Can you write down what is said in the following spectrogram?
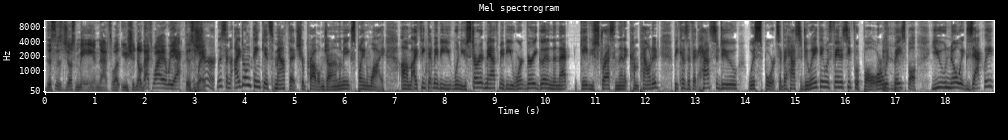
this is just me, and that's what you should know. That's why I react this way. Sure. Listen, I don't think it's math that's your problem, John, and let me explain why. Um, I think that maybe you, when you started math, maybe you weren't very good, and then that gave you stress, and then it compounded. Because if it has to do with sports, if it has to do anything with fantasy football or with baseball, you know exactly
